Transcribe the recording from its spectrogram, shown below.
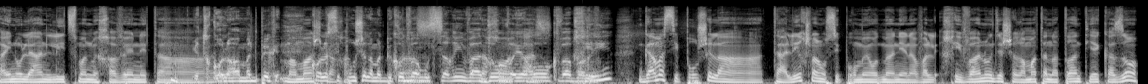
ראינו לאן ליצמן מכוון את ה... את כל המדבקת, ממש כל ככה. הסיפור של המדבקות אז- והמוצרים, והאדום נכון, והירוק והבריא. חי- גם הסיפור של התהליך שלנו הוא סיפור מאוד מעניין, אבל כיוונו את זה שרמת הנתרן תהיה כזו,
